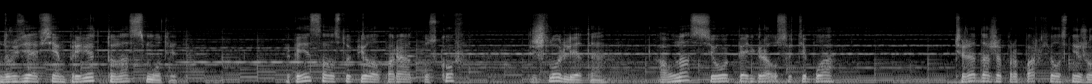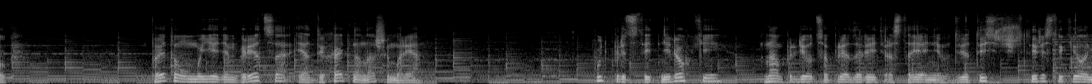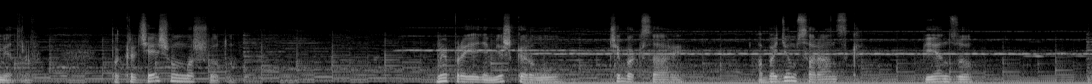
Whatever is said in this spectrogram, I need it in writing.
Друзья, всем привет, кто нас смотрит. Наконец-то наступила пора отпусков, пришло лето, а у нас всего 5 градусов тепла. Вчера даже пропархивал снежок. Поэтому мы едем греться и отдыхать на наши моря. Путь предстоит нелегкий, нам придется преодолеть расстояние в 2400 километров по кратчайшему маршруту. Мы проедем Ешкарлу, Чебоксары, обойдем Саранск, Пензу,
